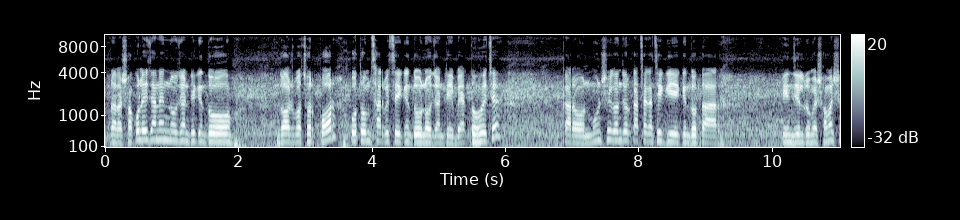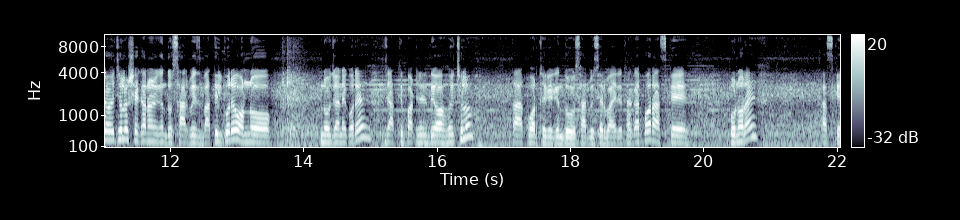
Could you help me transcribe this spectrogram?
আপনারা সকলেই জানেন নৌযানটি কিন্তু দশ বছর পর প্রথম সার্ভিসেই কিন্তু নৌযানটি ব্যর্থ হয়েছে। কারণ মুন্সীগঞ্জের কাছাকাছি গিয়ে কিন্তু তার ইঞ্জিল রুমে সমস্যা হয়েছিল, সে কারণে কিন্তু সার্ভিস বাতিল করে অন্য নৌযানে করে যাত্রী পাঠিয়ে দেওয়া হয়েছিল। তারপর থেকে কিন্তু সার্ভিসের বাইরে থাকার পর আজকে পুনরায়, আজকে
